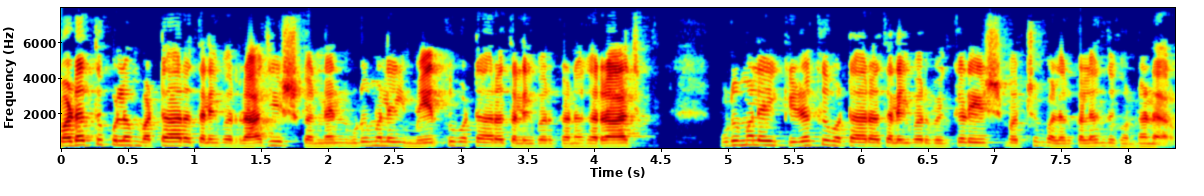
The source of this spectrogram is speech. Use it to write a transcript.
மடத்துக்குளம் வட்டார தலைவர் ராஜேஷ் கண்ணன் உடுமலை மேற்கு வட்டார தலைவர் கனகராஜ் உடுமலை கிழக்கு வட்டார தலைவர் வெங்கடேஷ் மற்றும் பலர் கலந்து கொண்டனர்.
